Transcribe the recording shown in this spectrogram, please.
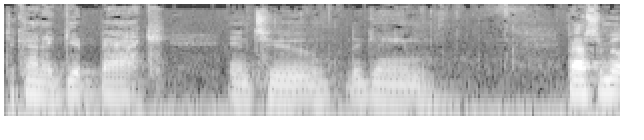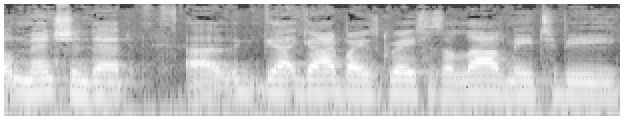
to kind of get back into the game Pastor Milton mentioned that uh, God, by His grace, has allowed me to be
